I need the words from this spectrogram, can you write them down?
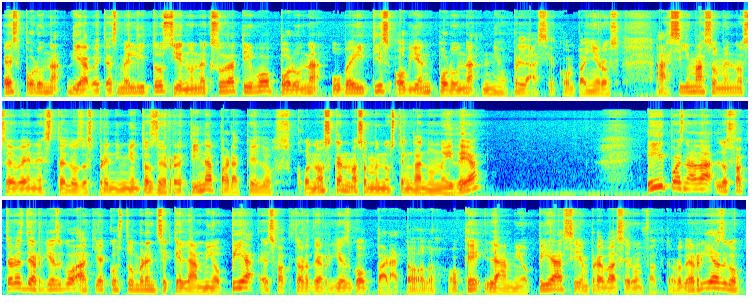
es por una diabetes mellitus y en un exudativo por una uveitis o bien por una neoplasia, compañeros. Así más o menos se ven este, los desprendimientos de retina para que los conozcan, más o menos tengan una idea. Y pues nada, los factores de riesgo, aquí acostúmbrense que la miopía es factor de riesgo para todo, ¿ok? La miopía siempre va a ser un factor de riesgo.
